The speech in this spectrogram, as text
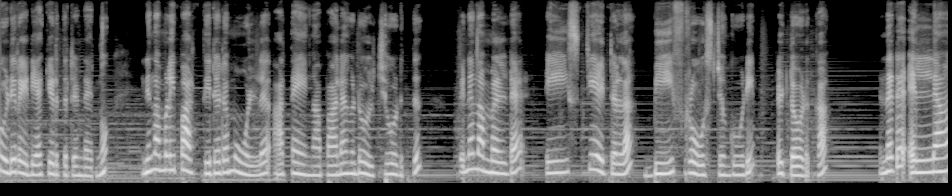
കൂടി റെഡിയാക്കി എടുത്തിട്ടുണ്ടായിരുന്നു. ഇനി നമ്മൾ ഈ പത്തിരിയുടെ മുകളിൽ ആ തേങ്ങാപ്പാൽ അങ്ങോട്ട് ഒഴിച്ചു കൊടുത്ത് പിന്നെ നമ്മളുടെ ടേസ്റ്റി ആയിട്ടുള്ള ബീഫ് റോസ്റ്റും കൂടി ഇട്ട് കൊടുക്കുക എന്നിട്ട് എല്ലാം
